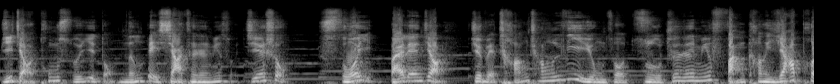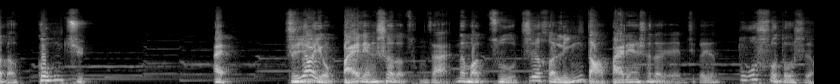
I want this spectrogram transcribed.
比较通俗易懂，能被下层人民所接受，所以白莲教就被常常利用作组织人民反抗压迫的工具。只要有白莲社的存在，那么组织和领导白莲社的人，这个人多数都是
